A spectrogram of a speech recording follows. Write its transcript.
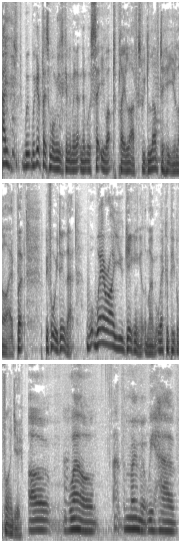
And we- we're going to play some more music in a minute, and then we'll set you up to play live because we'd love to hear you live. But before we do that, where are you gigging at the moment? Where can people find you? Oh, well, at the moment we have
